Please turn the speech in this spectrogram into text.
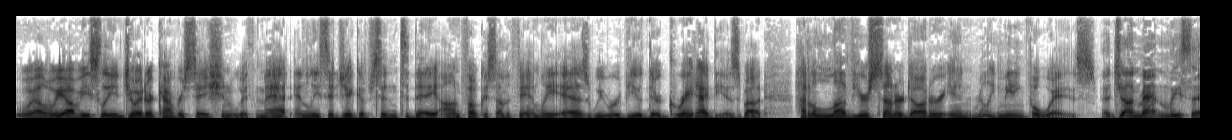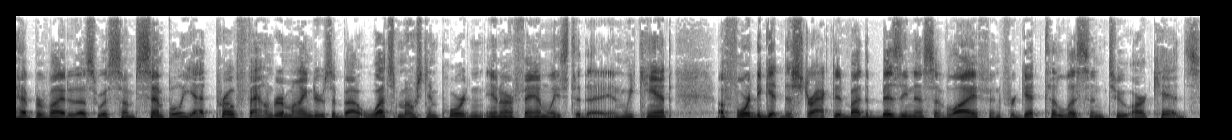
Well, we obviously enjoyed our conversation with Matt and Lisa Jacobson today on Focus on the Family as we reviewed their great ideas about how to love your son or daughter in really meaningful ways. Uh, John, Matt, and Lisa have provided us with some simple yet profound reminders about what's most important in our families today. And we can't afford to get distracted by the busyness of life and forget to listen to our kids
